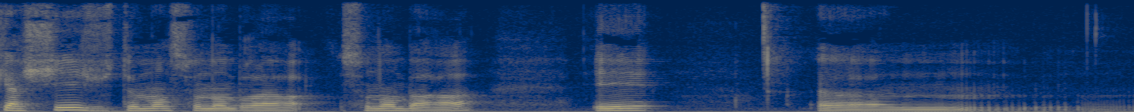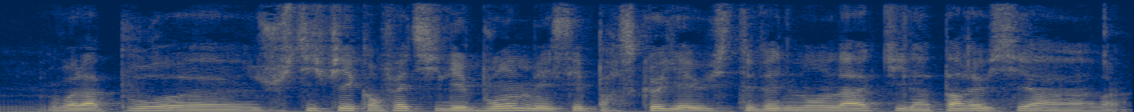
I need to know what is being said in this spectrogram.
cacher justement son embarras, son embarras et euh, voilà pour euh, justifier qu'en fait il est bon mais c'est parce qu'il y a eu cet événement là qu'il n'a pas réussi à voilà.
